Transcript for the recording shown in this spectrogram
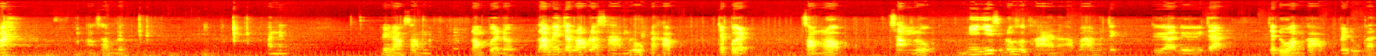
มาลองซ่อมดูอันหนึ่งเฮ้ยลองซ่อมลองเปิดดูเรอบนี้จะรอบละสามลูกนะครับ จะเปิดสองรอบสามลูก มียี่สิบลูกสุดท้ายนะครับ ว่ามันจะเกลือหรือจะจะดวงก็ไปดูกัน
